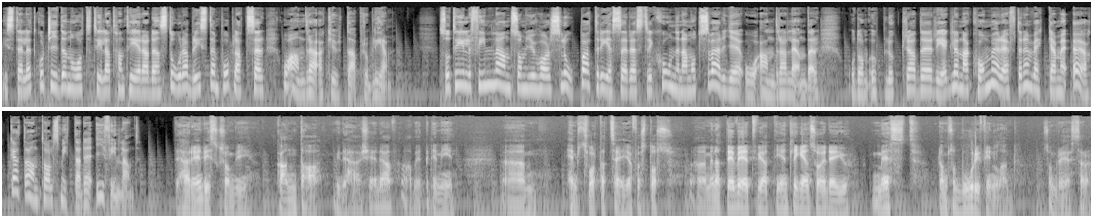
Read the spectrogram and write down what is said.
Istället går tiden åt till att hantera den stora bristen på platser och andra akuta problem. Så till Finland som ju har slopat reserestriktionerna mot Sverige och andra länder. Och de uppluckrade reglerna kommer efter en vecka med ökat antal smittade i Finland. Det här är en risk som vi kan ta vid det här skedet av epidemin. Um, hemskt svårt att säga förstås, uh, men att det vet vi att egentligen så är det ju mest de som bor i Finland som reser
